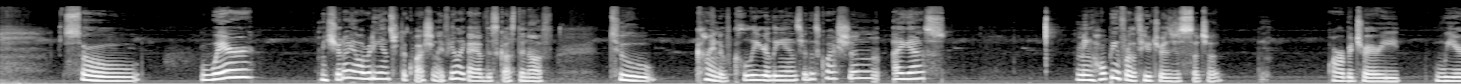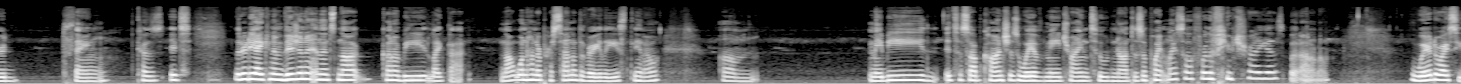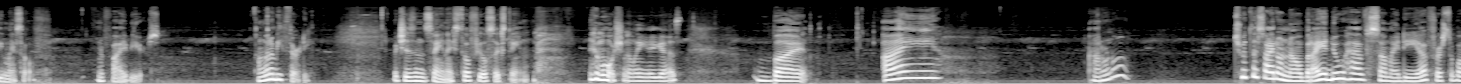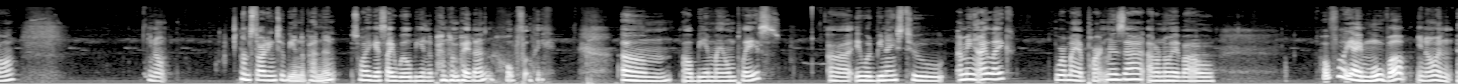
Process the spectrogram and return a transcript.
so where should I already answer the question? I feel like I have discussed enough to kind of clearly answer this question, I guess. I mean, hoping for the future is just such a arbitrary, weird thing because it's literally I can envision it and it's not gonna be like that. Not 100% at the very least, you know. Um maybe it's a subconscious way of me trying to not disappoint myself for the future, I guess, but I don't know. Where do I see myself in five years? I'm gonna be 30, which is insane. I still feel 16 emotionally, I guess. But I. I don't know. Truth is, I don't know, but I do have some idea, first of all. You know, I'm starting to be independent, so I guess I will be independent by then, hopefully. Um, I'll be in my own place. Uh, it would be nice to. I mean, I like where my apartment is at. I don't know if I'll. Hopefully, I move up, you know, and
